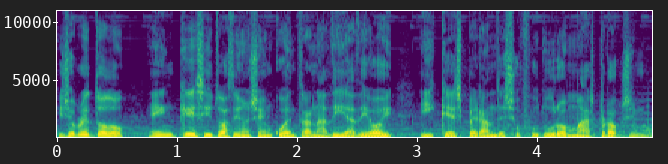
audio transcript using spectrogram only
y sobre todo en qué situación se encuentran a día de hoy y qué esperan de su futuro más próximo.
